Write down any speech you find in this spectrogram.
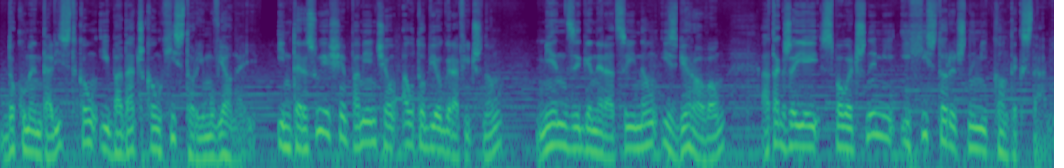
dokumentalistką i badaczką historii mówionej. Interesuje się pamięcią autobiograficzną, międzygeneracyjną i zbiorową, a także jej społecznymi i historycznymi kontekstami.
